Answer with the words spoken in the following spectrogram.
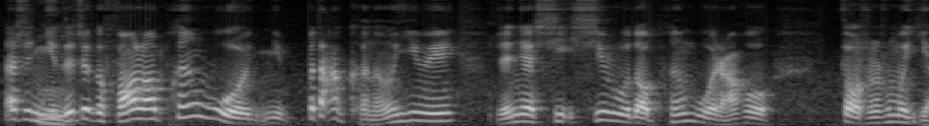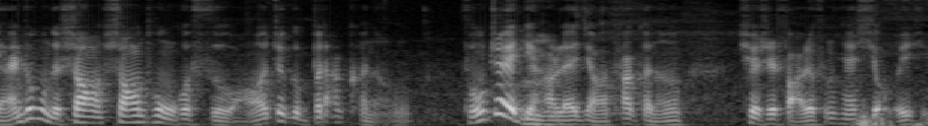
但是你的这个防狼喷雾，你不大可能因为人家吸 吸入到喷雾，然后造成什么严重的伤 伤痛或死亡，这个不大可能。从这一点上来讲，它可能确实法律风险小一些。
